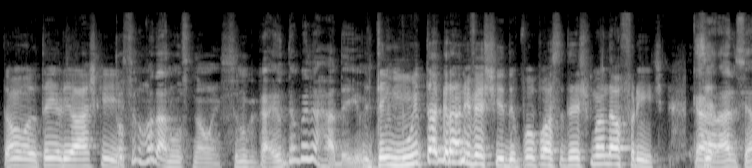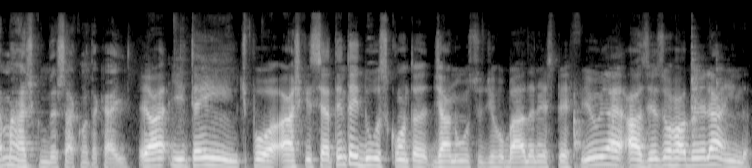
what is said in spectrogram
Então eu tenho ali, eu acho que Então você não roda anúncio, não, hein? Você nunca caiu, tem uma coisa errada aí. tem muita grana investida. Depois eu posso deixa eu mandar o print. Caralho, isso é mágico não deixar a conta cair. E tem, tipo, acho que 72 contas de anúncio derrubada nesse perfil e às vezes eu rodo ele ainda.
